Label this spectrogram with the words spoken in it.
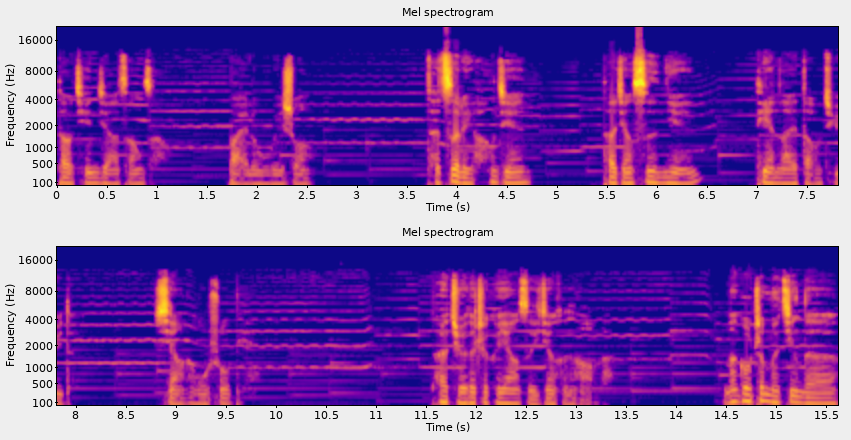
到蒹葭苍苍、白露为霜，在字里行间，他将思念颠来倒去的想了无数遍。他觉得这个样子已经很好了，能够这么静的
